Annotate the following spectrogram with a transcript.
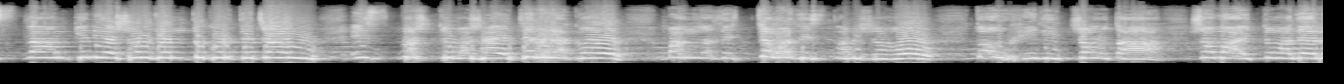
ইসলামকে নিয়ে ষড়যন্ত্র করতে চাও, স্পষ্ট ভাষায় জেনে রাখো, বাংলাদেশ জামাত ইসলামী সহ তৌহিদি জনতা সবাই তোমাদের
